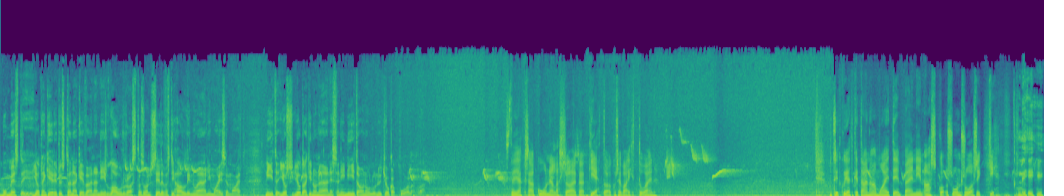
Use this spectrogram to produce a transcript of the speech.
mun mielestä jotenkin erityisesti tänä keväänä niin laulurastas on selvästi hallinnut äänimaisemaa. Et niitä, jos jotakin on äänessä, niin niitä on ollut nyt joka puolella. Sitä jaksaa kuunnella, se on aika kiehtoa, kun se vaihtuu aina. Mutta sitten kun jatketaan aamua eteenpäin, niin Asko, sun suosikki. Niin.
